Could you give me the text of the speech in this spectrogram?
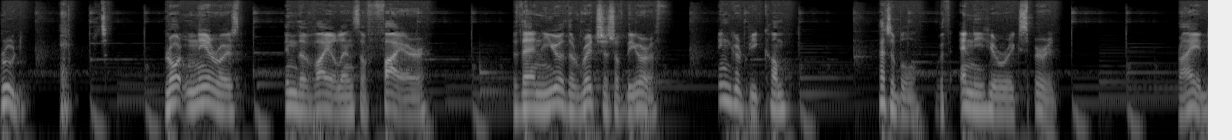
Rude. Nero is in the violence of fire, then you're the richest of the earth. You'd be compatible with any heroic spirit. Right?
